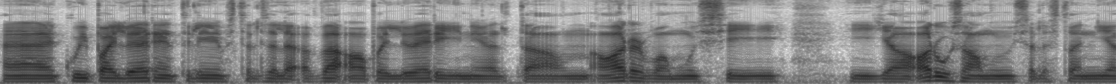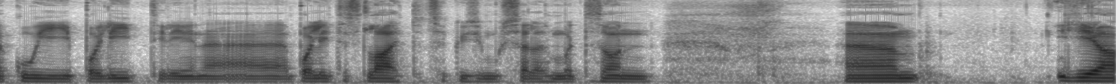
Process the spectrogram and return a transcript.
äh, kui palju erinevatel inimestel selle väga palju eri nii-öelda arvamusi ja arusaamu sellest on ja kui poliitiline, poliitiliselt laetud see küsimus selles mõttes on ähm, ja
